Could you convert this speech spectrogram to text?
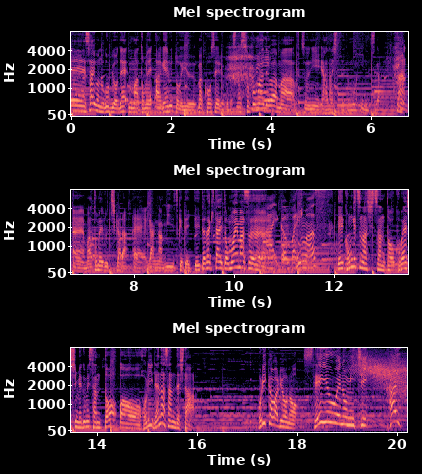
えー最後の5秒でまとめ上げるという、まあ、構成力ですね。そこまではまあ普通に話しててもいいんですが、まあえーまとめる力、えーガンガン身につけていっていただきたいと思います、はい頑張ります。えー今月のアシスタント小林めぐみさんと堀玲奈さんでした。堀川亮の声優への道回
